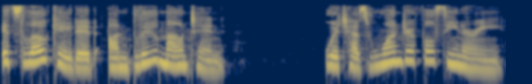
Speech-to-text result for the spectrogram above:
It's located on Blue Mountain, which has wonderful scenery.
